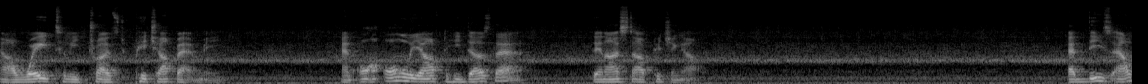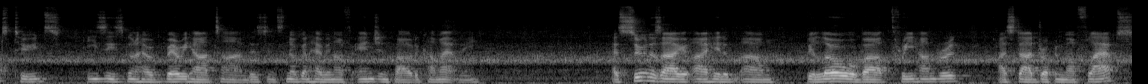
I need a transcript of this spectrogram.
I wait till he tries to pitch up at me. And only after he does that, then I start pitching up. at these altitudes, Easy's going to have a very hard time. This, it's not going to have enough engine power to come at me. As soon as I, I hit um, below about 300, I start dropping my flaps.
